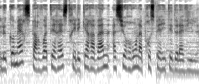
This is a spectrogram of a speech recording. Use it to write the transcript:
Le commerce par voie terrestre et les caravanes assureront la prospérité de la ville.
